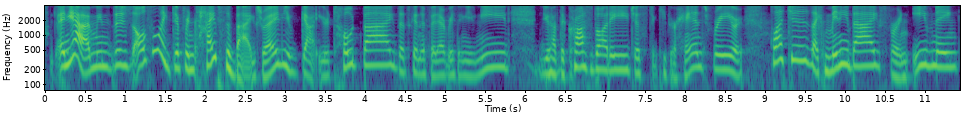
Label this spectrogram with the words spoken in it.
and yeah, I mean, there's also like different types of bags, right? You've got your tote bag that's gonna fit everything you need. You have the crossbody just to keep your hands free, or clutches like mini bags for an evening.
